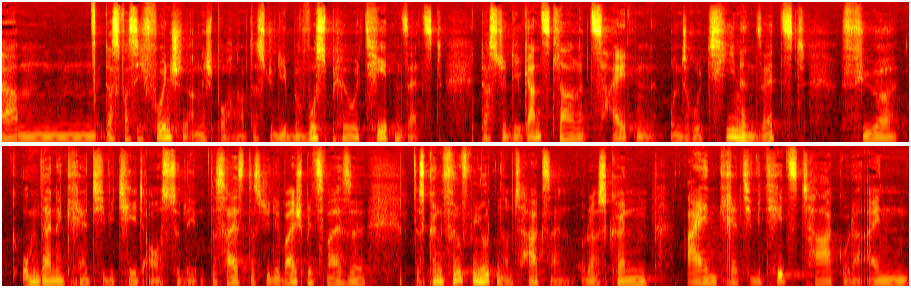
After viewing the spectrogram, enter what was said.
ähm, das, was ich vorhin schon angesprochen habe, dass du dir bewusst Prioritäten setzt, dass du dir ganz klare Zeiten und Routinen setzt für um deine Kreativität auszuleben. Das heißt, dass du dir beispielsweise, das können fünf Minuten am Tag sein oder es können ein Kreativitätstag oder ein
